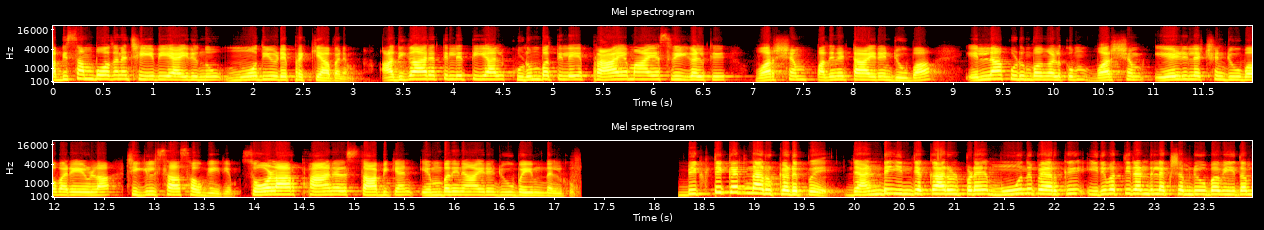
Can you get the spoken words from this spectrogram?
അഭിസംബോധന ചെയ്യവെയായിരുന്നു മോദിയുടെ പ്രഖ്യാപനം. അധികാരത്തിലെത്തിയാൽ കുടുംബത്തിലെ പ്രായമായ സ്ത്രീകൾക്ക് വർഷം പതിനെട്ടായിരം രൂപ എല്ലാ കുടുംബങ്ങൾക്കും വർഷം ഏഴ് ലക്ഷം രൂപ വരെയുള്ള ചികിത്സാ സൗകര്യം. സോളാർ പാനൽ സ്ഥാപിക്കാൻ എൺപതിനായിരം രൂപയും നൽകും. ബിഗ് ടിക്കറ്റ് നറുക്കെടുപ്പ്. രണ്ട് ഇന്ത്യക്കാർ ഉൾപ്പെടെ മൂന്ന് പേർക്ക് ഇരുപത്തിരണ്ട് ലക്ഷം രൂപ വീതം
